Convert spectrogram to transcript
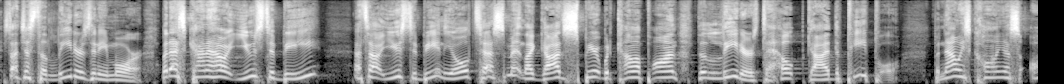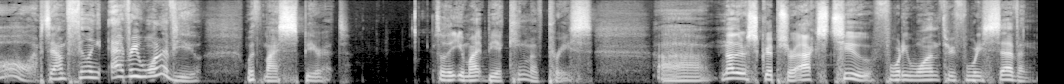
It's not just the leaders anymore, but that's kind of how it used to be. That's how it used to be in the Old Testament. Like God's Spirit would come upon the leaders to help guide the people. But now He's calling us all. I'm saying, I'm filling every one of you with my Spirit so that you might be a kingdom of priests. Uh, another scripture, Acts 2 41 through 47.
